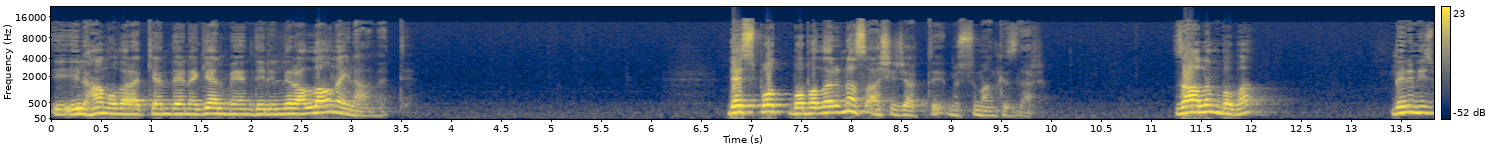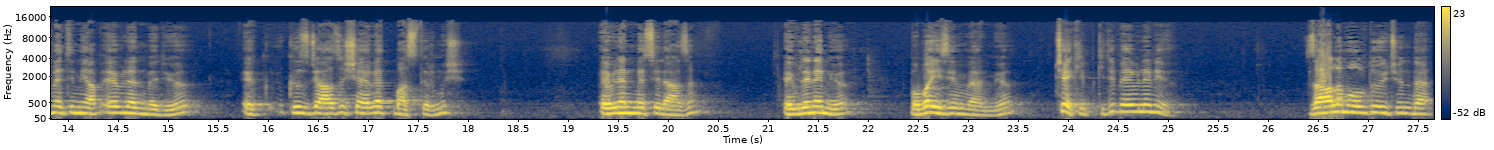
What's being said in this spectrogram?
ilham olarak kendilerine gelmeyen delilleri Allah ona ilham etti. Despot babaları nasıl aşacaktı Müslüman kızlar? Zalim baba benim hizmetimi yap evlenme diyor. E, kızcağızı şehvet bastırmış. Evlenmesi lazım. Evlenemiyor. Baba izin vermiyor. Çekip gidip evleniyor. Zalim olduğu için de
